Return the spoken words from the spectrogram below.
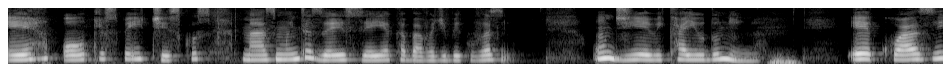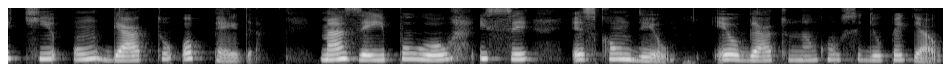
e outros peitiscos, mas muitas vezes ele acabava de bico vazio. Um dia ele caiu do ninho e quase que um gato o pega mas ele pulou e se escondeu, e o gato não conseguiu pegá-lo.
